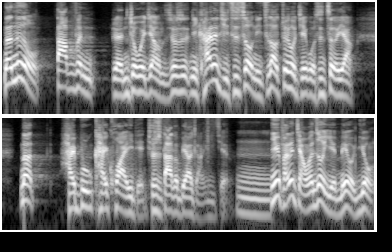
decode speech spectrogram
那那种大部分人就会这样子，就是你开了几次之后，你知道最后结果是这样，那还不如开快一点，就是大家都不要讲意见，嗯，因为反正讲完之后也没有用。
